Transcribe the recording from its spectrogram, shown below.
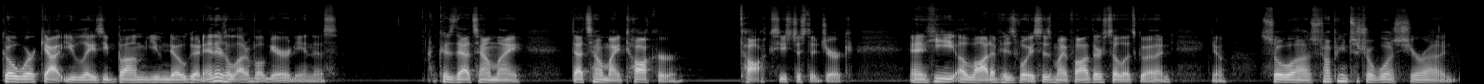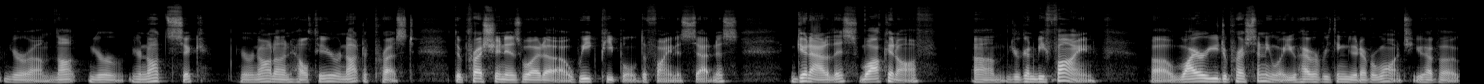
Go work out, you lazy bum, you no good. And there's a lot of vulgarity in this because that's how my that's how my talker talks. He's just a jerk. And he a lot of his voice is my father, so let's go ahead. You know, so uh, stop being such a wuss. You're uh, you're um, not you're you're not sick. You're not unhealthy. You're not depressed. Depression is what uh, weak people define as sadness. Get out of this. Walk it off. Um, you're going to be fine. Uh, why are you depressed anyway? You have everything you'd ever want. You have a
